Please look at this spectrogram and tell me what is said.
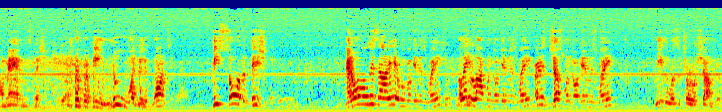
A Man in His Mission. he knew what he wanted. He saw the vision. And all this out here wasn't going to get in his way. Alain Locke wasn't going to get in his way. Ernest Just wasn't going to get in his way. Neither was Arturo Schomburg.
